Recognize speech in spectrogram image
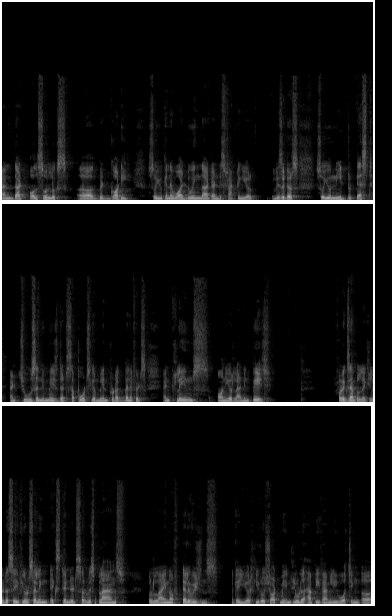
and that also looks uh, a bit gaudy. So you can avoid doing that and distracting your visitors. So you need to test and choose an image that supports your main product benefits and claims on your landing page. For example, like let us say if you're selling extended service plans for a line of televisions, okay, your hero shot may include a happy family watching a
